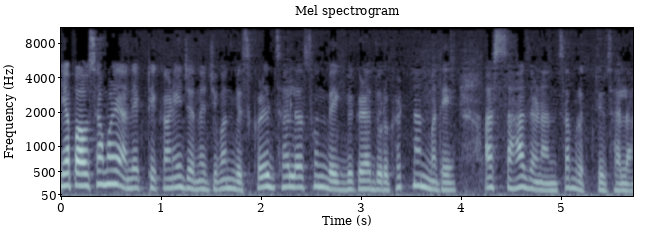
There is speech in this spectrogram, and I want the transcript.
या पावसामुळे अनेक ठिकाणी जनजीवन विस्कळीत झालं असून वेगवेगळ्या दुर्घटनांमध्ये आज सहा जणांचा मृत्यू झाला.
